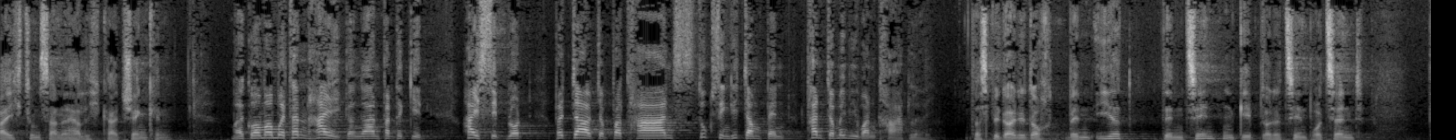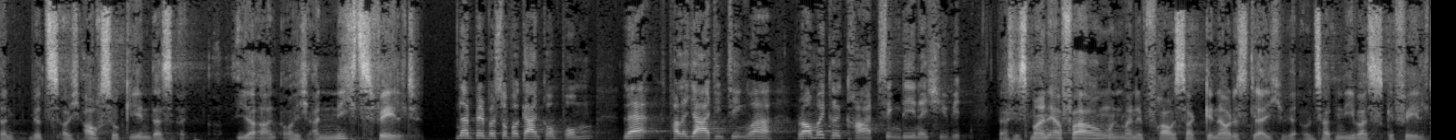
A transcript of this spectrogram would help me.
Reichtum seiner Herrlichkeit schenken. หมายความว่าเมื่อท่านให้กับงานพันธกิจ ให้สิบรถพระเจ้าจะประทานทุกสิ่งที่จำเป็น ท่านจะไม่มีวันขาดเลย Das bedeutet doch, wenn ihr den Zehnten gebt oder zehn Prozent, dann wird es euch auch so gehen, dass ihr an euch an nichts fehlt. นั่นเป็นประสบการณ์ของผม และภรรยาจริง ๆ ว่าเราไม่เคยขาดสิ่งดีในชีวิต Das ist meine Erfahrung und meine Frau sagt genau das Gleiche. Uns hat nie was gefehlt.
